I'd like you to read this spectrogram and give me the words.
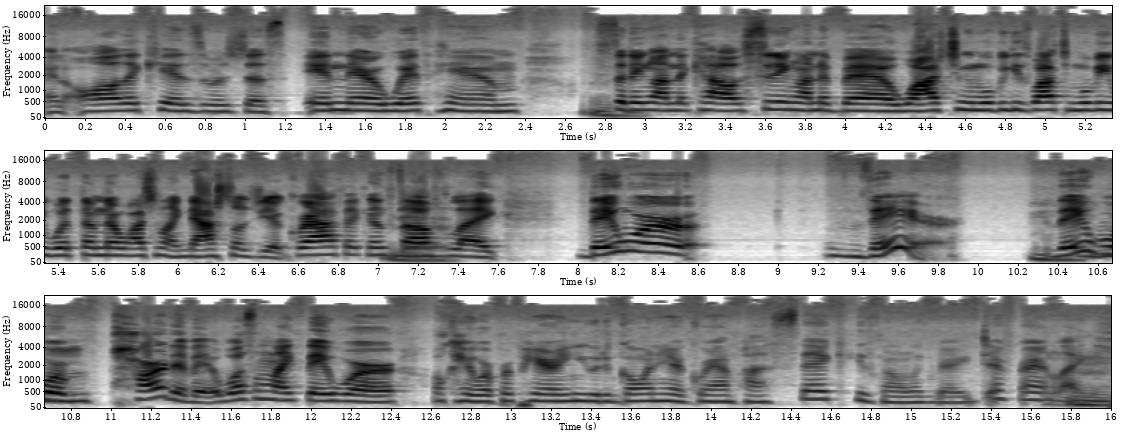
And all the kids was just in there with him, mm-hmm. sitting on the couch, sitting on the bed, watching a movie. He's watching a movie with them. They're watching like National Geographic and stuff. Yeah. Like they were there. They were mm-hmm. part of it. It wasn't like they were, okay, we're preparing you to go in here. Grandpa's sick. He's going to look very different. Like, mm-hmm.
